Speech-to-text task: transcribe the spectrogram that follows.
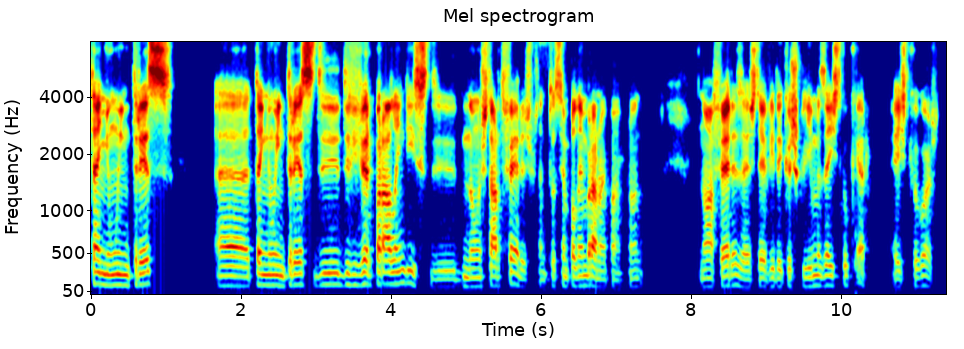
tenho um interesse, uh, tenho um interesse de, de viver para além disso, de, de, não estar de férias. Portanto, estou sempre a lembrar, não é? Pá, pronto, não há férias, esta é a vida que eu escolhi, mas é isto que eu quero, é isto que eu gosto.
